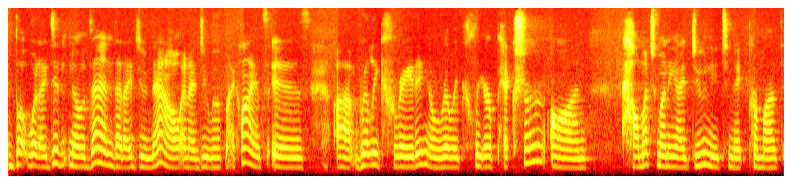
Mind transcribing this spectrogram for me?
but what I didn't know then that I do now and I do with my clients is uh, really creating a really clear picture on how much money I do need to make per month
